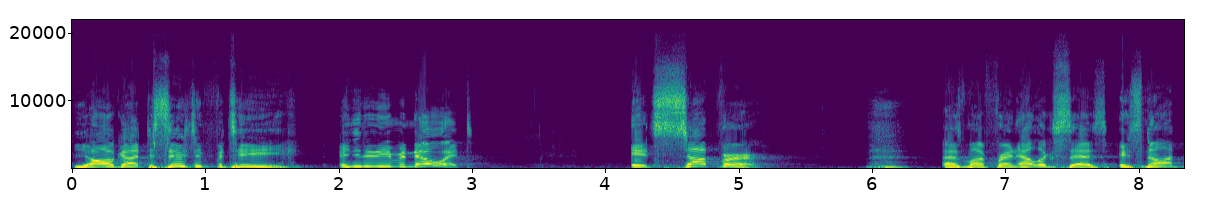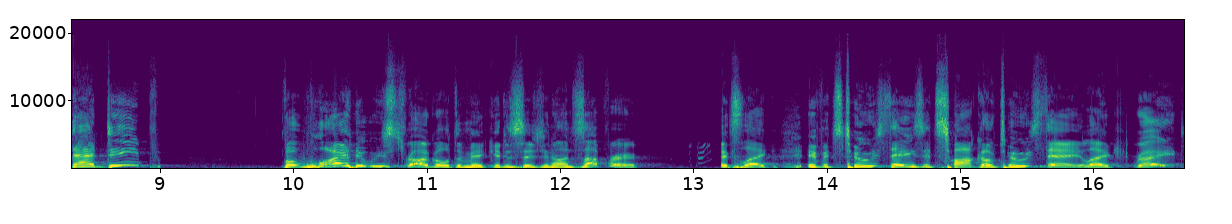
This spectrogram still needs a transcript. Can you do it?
Y'all got decision fatigue and you didn't even know it. It's supper. As my friend Alex says, it's not that deep. But why do we struggle to make a decision on supper? It's like if it's Tuesdays, it's Taco Tuesday, like, right?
